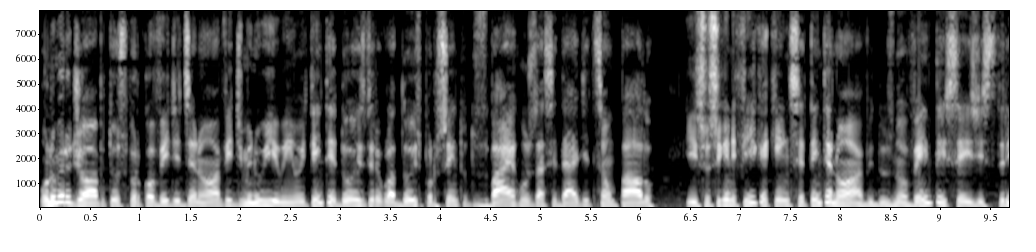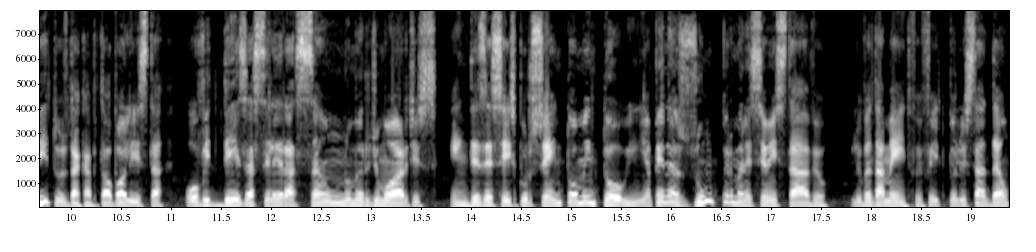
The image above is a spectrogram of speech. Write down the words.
O número de óbitos por Covid-19 diminuiu em 82,2% dos bairros da cidade de São Paulo. Isso significa que em 79 dos 96 distritos da capital paulista houve desaceleração no número de mortes. Em 16% aumentou e em apenas um permaneceu instável. O levantamento foi feito pelo Estadão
